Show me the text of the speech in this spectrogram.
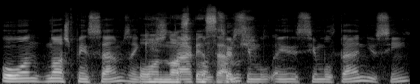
Ou onde nós pensamos, em que onde nós pensamos. em simultâneo, sim.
